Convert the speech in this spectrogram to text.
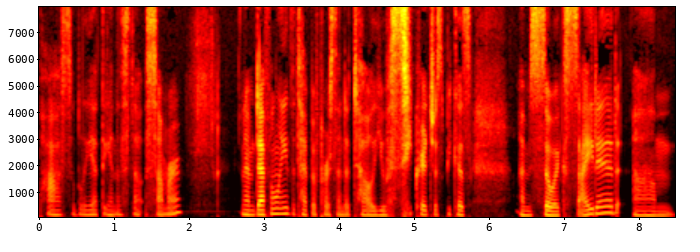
possibly at the end of the summer. And I'm definitely the type of person to tell you a secret just because I'm so excited. Um,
